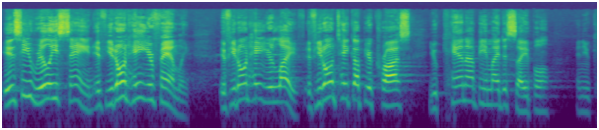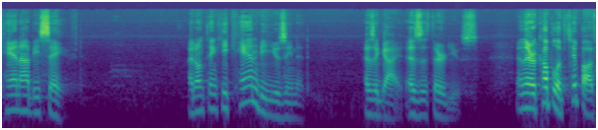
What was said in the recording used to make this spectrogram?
Is he really saying, if you don't hate your family, if you don't hate your life, if you don't take up your cross, you cannot be my disciple and you cannot be saved? I don't think he can be using it as a guide, as a third use. And there are a couple of tip offs.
